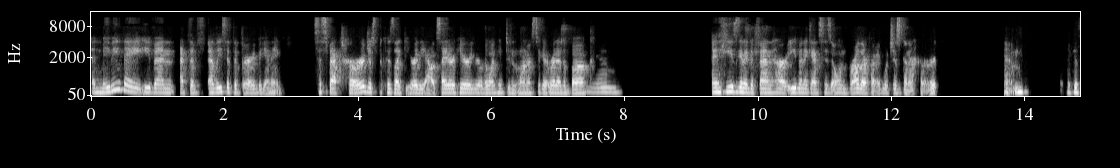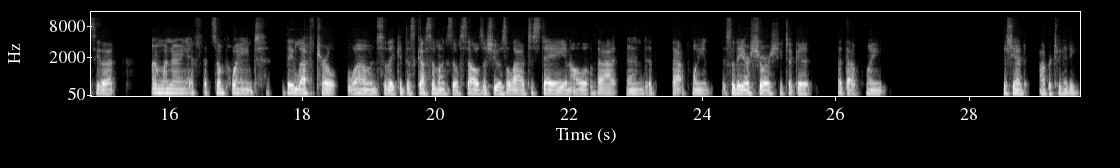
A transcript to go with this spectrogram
And maybe they even, at the at least at the very beginning, suspect her just because, like, you're the outsider here. You're the one who didn't want us to get rid of the book. And he's going to defend her even against his own brotherhood, which is going to hurt him. I can see that. I'm wondering if at some point they left her alone so they could discuss amongst themselves if she was allowed to stay and all of that. And at that point, so they are sure she took it at that point because she had opportunity.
